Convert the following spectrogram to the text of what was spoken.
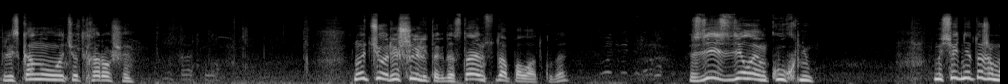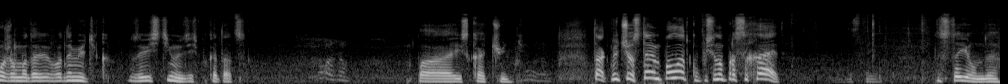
Плескануло что-то хорошее. Ну что, решили тогда, ставим сюда палатку, да? Здесь сделаем кухню. Мы сегодня тоже можем водо- водометик завести, вот здесь покататься. Можем. Поискать что-нибудь. Так, ну что, ставим палатку, пусть она просыхает. Достаем. Достаем, да.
